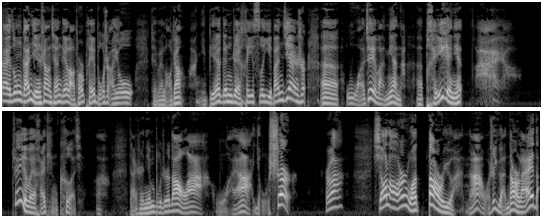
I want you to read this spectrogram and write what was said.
戴宗赶紧上前给老头赔不是。哎呦，这位老丈啊，你别跟这黑丝一般见识。呃，我这碗面呢，呃，赔给您。哎呀。这位还挺客气啊，但是您不知道啊，我呀有事儿，是吧？小老儿我道远呐，我是远道来的，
